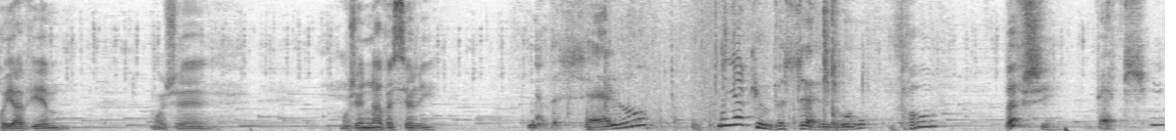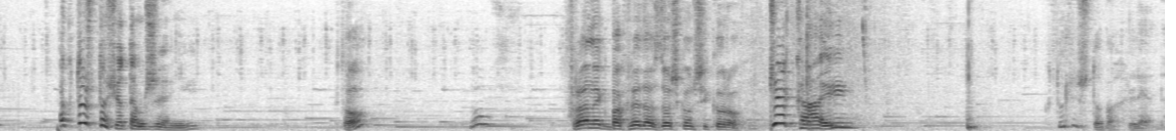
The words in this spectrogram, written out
Bo ja wiem, może... Może na weseli? Na weselu? Na jakim weselu? No, we wsi. We wsi? A któż to się tam żeni? Kto? No, Franek Bachleda z Doszką Sikorową. Czekaj! Któryż to Wachleda?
